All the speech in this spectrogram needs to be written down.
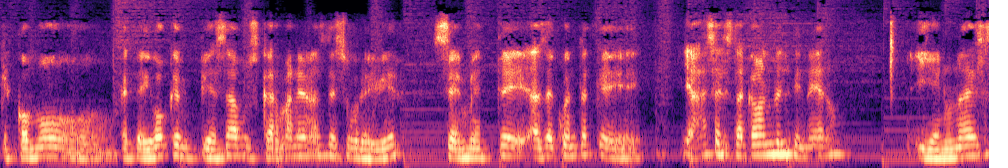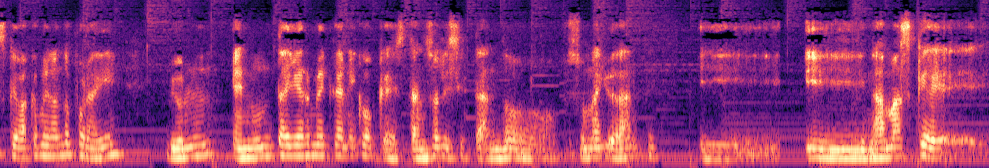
Que como, que te digo que empieza a buscar maneras de sobrevivir, se mete, haz de cuenta que ya se le está acabando el dinero y en una de esas que va caminando por ahí, vi un, en un taller mecánico que están solicitando pues, un ayudante y, y nada más que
